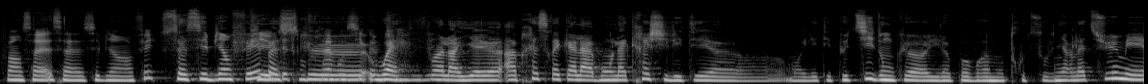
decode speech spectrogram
Enfin, ça, ça s'est bien fait. Ça s'est bien fait parce que. Aussi, ouais, voilà. Il y a... Après, c'est vrai qu'à la... bon, la crèche, il était, bon, il était petit, donc il n'a pas vraiment trop de souvenirs là-dessus, mais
